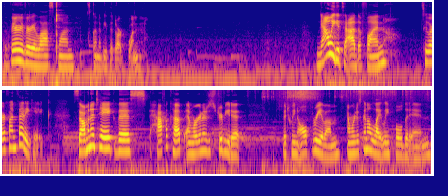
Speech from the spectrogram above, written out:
The very, very last one is gonna be the dark one. Now we get to add the fun. to our funfetti cake. So I'm gonna take this half a cup and we're gonna distribute it between all three of them. And we're just gonna lightly fold it in. And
